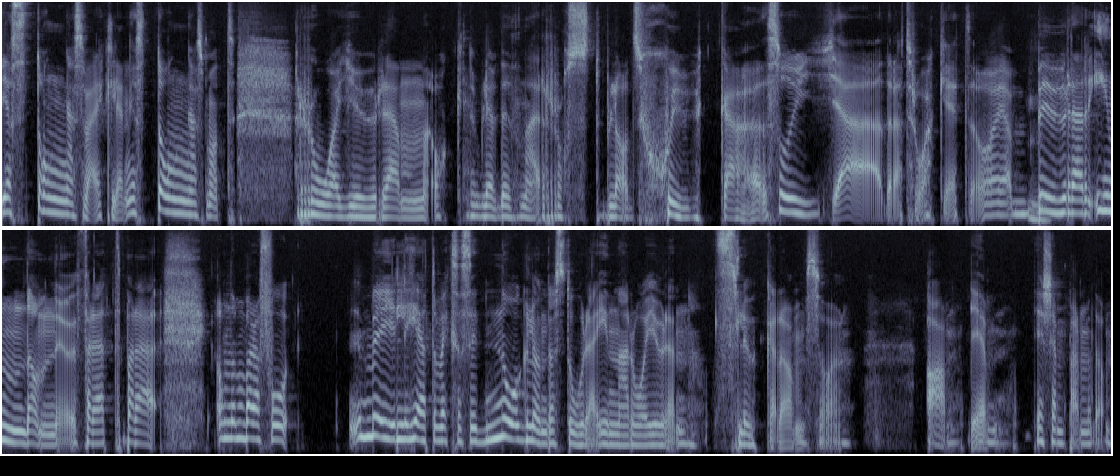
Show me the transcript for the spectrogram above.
jag stångas verkligen. Jag stångas mot rådjuren och nu blev det en sån här rostbladssjuka. Så jädra tråkigt. Och jag burar in dem nu för att bara, om de bara får möjlighet att växa sig någorlunda stora innan rådjuren slukar dem så ja, det, jag kämpar med dem.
